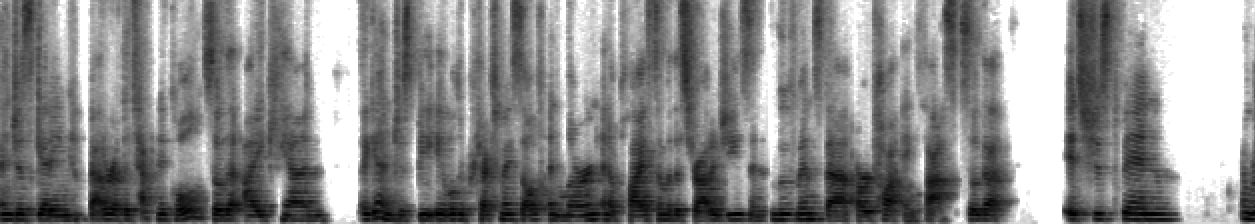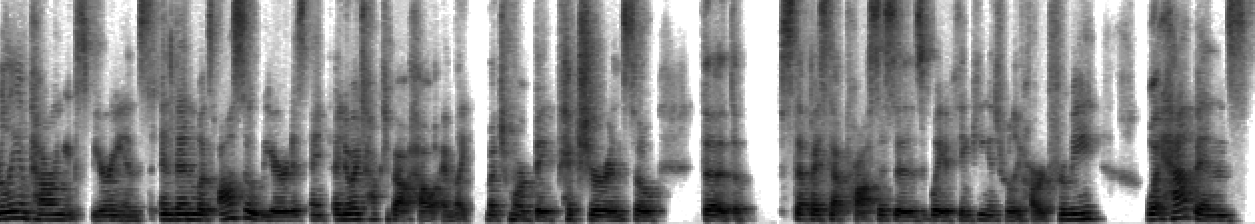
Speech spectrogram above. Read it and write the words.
and just getting better at the technical so that I can again just be able to protect myself and learn and apply some of the strategies and movements that are taught in class so that it's just been a really empowering experience and then what's also weird is I, I know i talked about how i'm like much more big picture and so the the step by step processes, way of thinking is really hard for me. What happens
